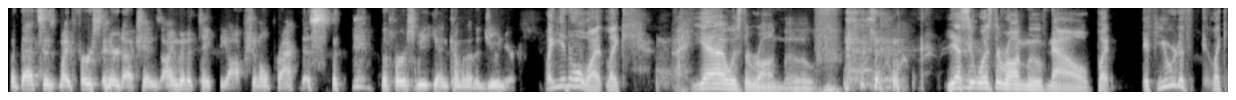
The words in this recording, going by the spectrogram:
But that's his my first introduction. Is I'm going to take the optional practice the first weekend coming out of junior. Well, you know what? Like, yeah, it was the wrong move. yes, it was the wrong move now. But if you were to like,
